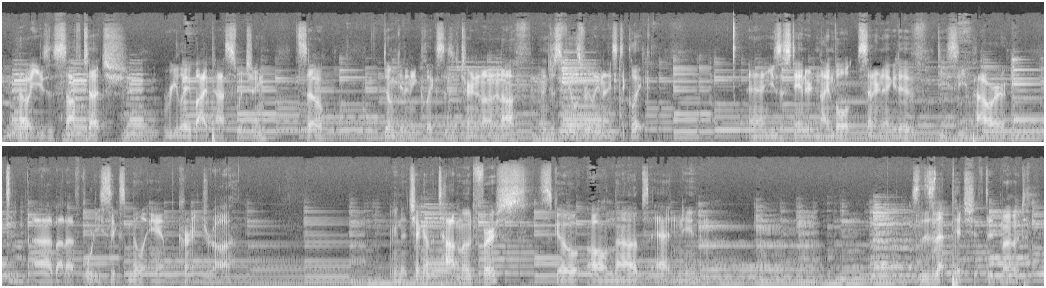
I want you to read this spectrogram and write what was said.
how it uses soft touch, relay bypass switching. So don't get any clicks as you turn it on and off, and it just feels really nice to click. And use a standard 9 volt center negative DC power, uh, about a 46 milliamp current draw. We're gonna check out the top mode first. Let's go all knobs at noon. So this is that pitch shifted mode.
